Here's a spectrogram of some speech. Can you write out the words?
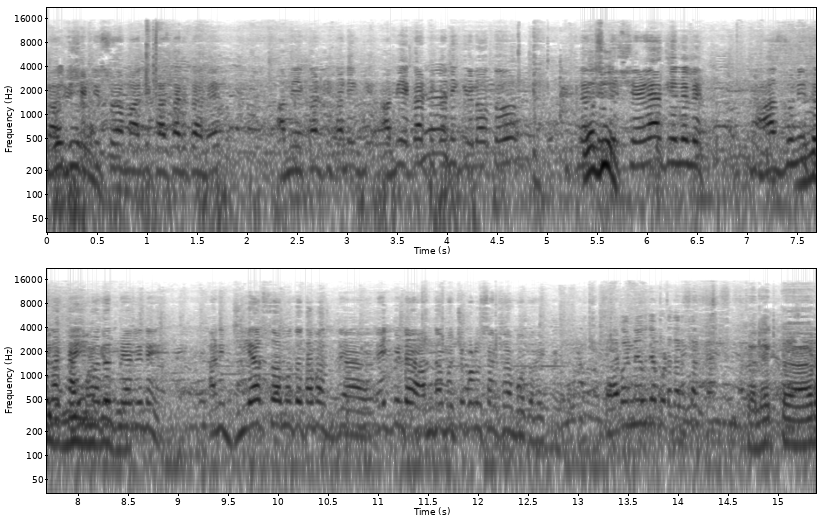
राजू शेट्टी सुद्धा माझी खासदारीत आले आम्ही एका ठिकाणी आम्ही एका ठिकाणी गेलो होतो. शेळ्या गेलेले. अजूनही त्याला काही मदत मिळाली नाही. आणि जी आर म्हणतो थांबा एक मिनिट आमदार बच्चू कडू सर बोलतो एक मिनिट. कलेक्टर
